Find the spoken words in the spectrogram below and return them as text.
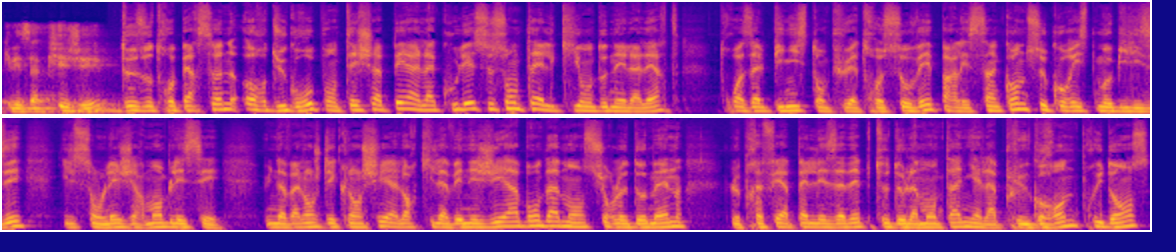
qui les a piégés. Deux autres personnes hors du groupe ont échappé à la coulée. Ce sont elles qui ont donné l'alerte. Trois alpinistes ont pu être sauvés par les 50 secouristes mobilisés. Ils sont légèrement blessés. Une avalanche déclenchée alors qu'il avait neigé abondamment sur le domaine. Le préfet appelle les adeptes de la montagne à la plus grande prudence,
